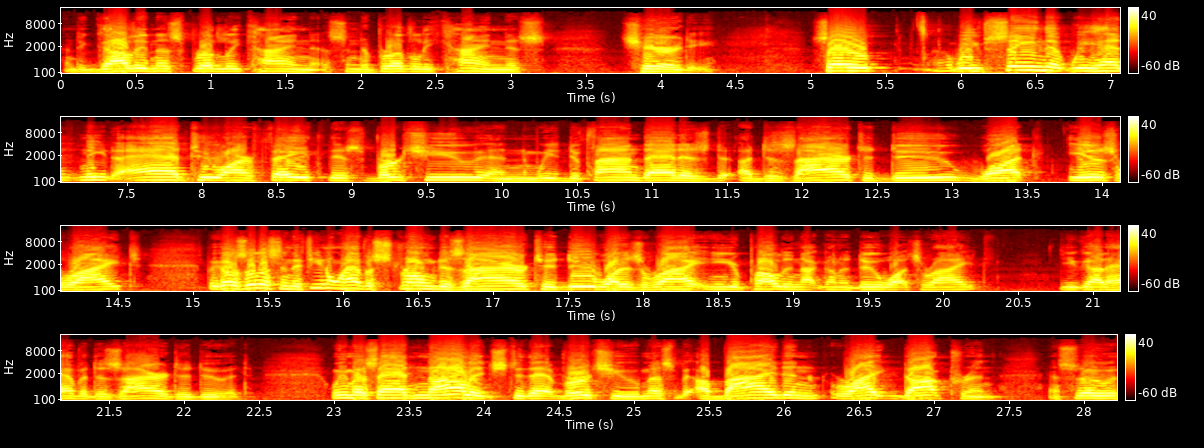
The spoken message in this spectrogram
and to godliness brotherly kindness, and to brotherly kindness charity. So we've seen that we had need to add to our faith this virtue, and we defined that as a desire to do what is right. Because listen, if you don't have a strong desire to do what is right, you're probably not going to do what's right. You've got to have a desire to do it. We must add knowledge to that virtue. We must abide in right doctrine, and so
